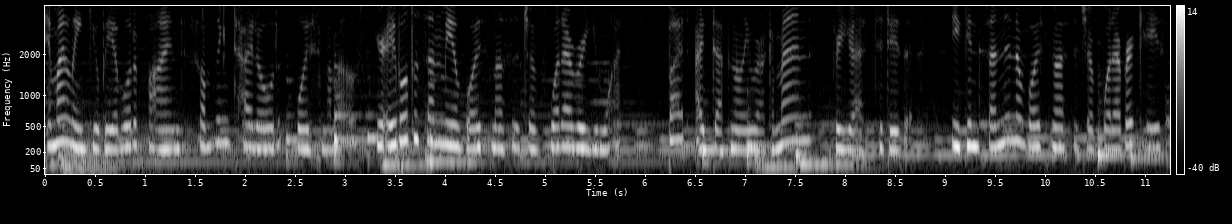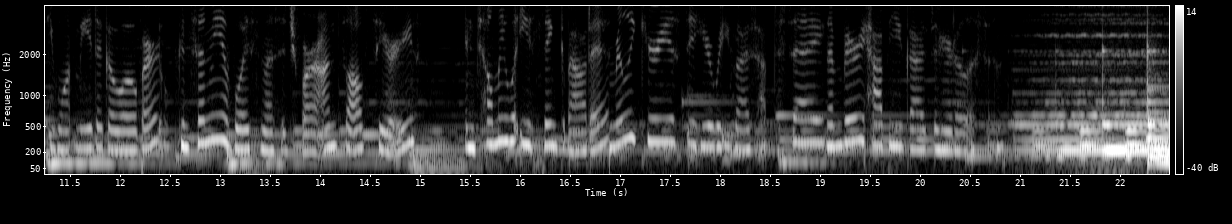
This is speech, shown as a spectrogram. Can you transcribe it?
In my link, you'll be able to find something titled Voice Memos. You're able to send me a voice message of whatever you want, but I definitely recommend for you guys to do this. You can send in a voice message of whatever case you want me to go over. You can send me a voice message for our Unsolved series and tell me what you think about it. I'm really curious to hear what you guys have to say, and I'm very happy you guys are here to listen. Música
